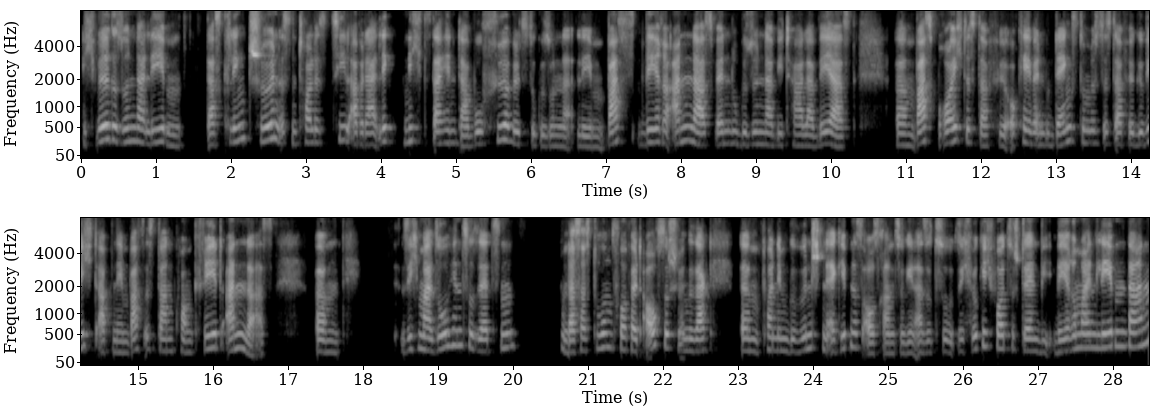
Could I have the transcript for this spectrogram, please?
Ich will gesünder leben. Das klingt schön, ist ein tolles Ziel, aber da liegt nichts dahinter. Wofür willst du gesünder leben? Was wäre anders, wenn du gesünder, vitaler wärst? Ähm, was bräuchtest dafür? Okay, wenn du denkst, du müsstest dafür Gewicht abnehmen, was ist dann konkret anders? Ähm, sich mal so hinzusetzen, und das hast du im Vorfeld auch so schön gesagt, ähm, von dem gewünschten Ergebnis aus ranzugehen. Also zu, sich wirklich vorzustellen, wie wäre mein Leben dann?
